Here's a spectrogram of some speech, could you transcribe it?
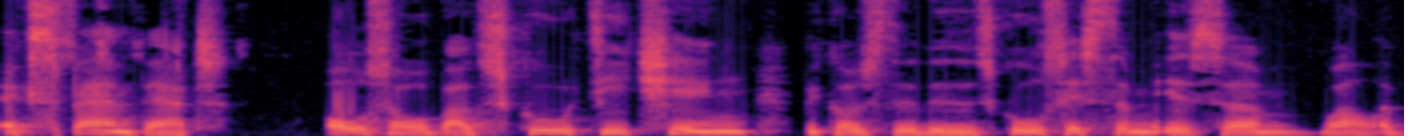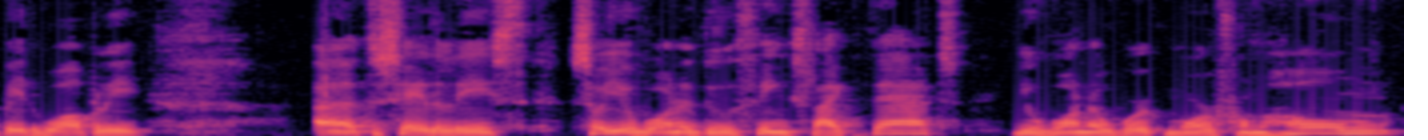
expand that. Also about school teaching because the, the school system is, um, well, a bit wobbly, uh, to say the least. So you want to do things like that. You want to work more from home.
